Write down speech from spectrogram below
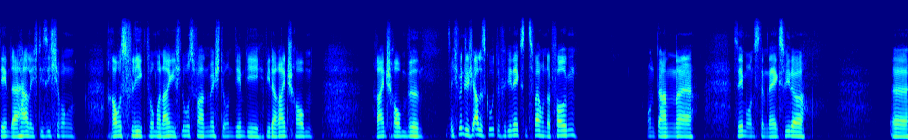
dem da herrlich die Sicherung rausfliegt, wo man eigentlich losfahren möchte und dem die wieder reinschrauben, reinschrauben will. Ich wünsche euch alles Gute für die nächsten 200 Folgen und dann äh, sehen wir uns demnächst wieder äh,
